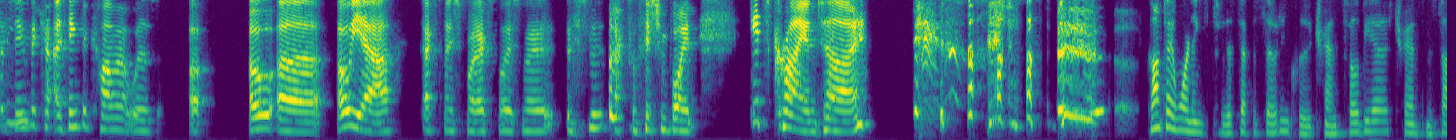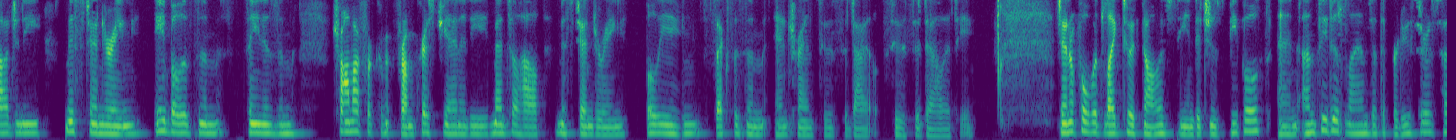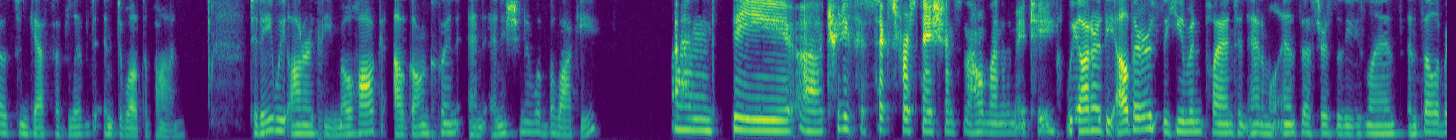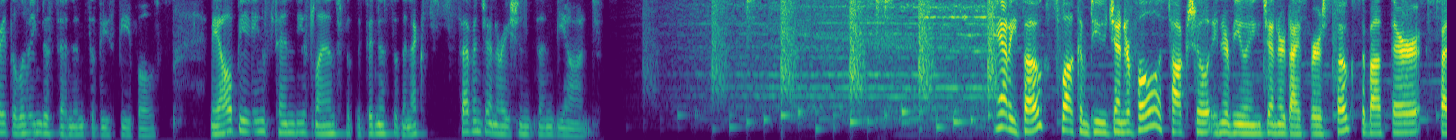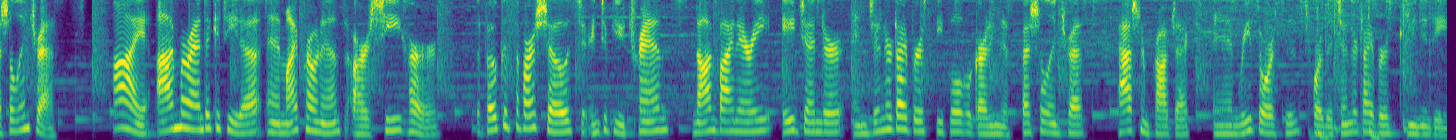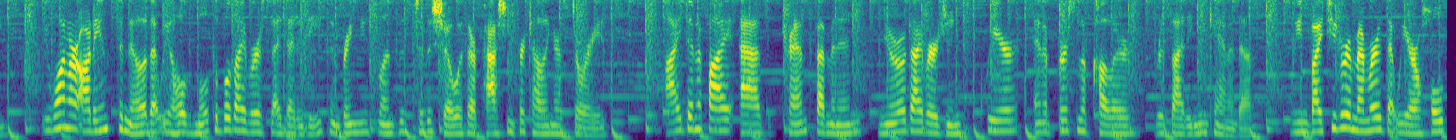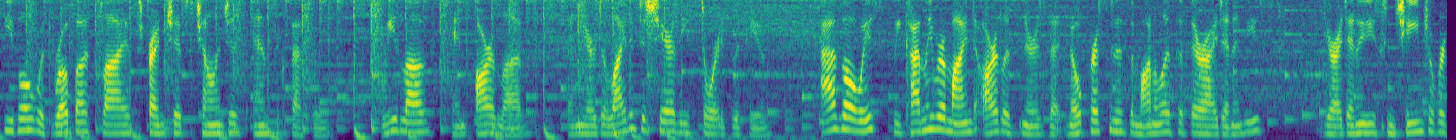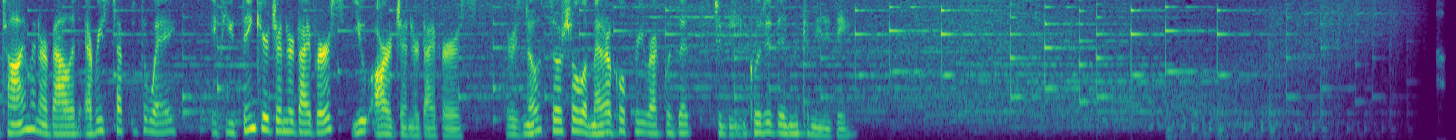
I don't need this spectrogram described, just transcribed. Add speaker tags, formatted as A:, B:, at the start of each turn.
A: How do
B: I think
A: you?
B: the I think the comment was, uh, oh, uh, oh yeah! Exclamation point! Exclamation point! exclamation point! It's crying time.
A: Content warnings for this episode include transphobia, transmisogyny, misgendering, ableism, sanism, trauma for, from Christianity, mental health, misgendering, bullying, sexism, and trans suicidality. Genderful would like to acknowledge the Indigenous peoples and unceded lands that the producers, hosts, and guests have lived and dwelt upon. Today, we honor the Mohawk, Algonquin, and Anishinaabe
B: and the uh, Treaty Six First Nations in the homeland of the Métis.
A: We honor the elders, the human, plant, and animal ancestors of these lands, and celebrate the living descendants of these peoples. May all beings tend these lands for the goodness of the next seven generations and beyond. Howdy, folks. Welcome to Genderful, a talk show interviewing gender diverse folks about their special interests. Hi, I'm Miranda Katita, and my pronouns are she, her. The focus of our show is to interview trans, non binary, agender, and gender diverse people regarding their special interests, passion projects, and resources for the gender diverse community. We want our audience to know that we hold multiple diverse identities and bring these lenses to the show with our passion for telling our stories. Identify as trans feminine, neurodivergent, queer, and a person of color residing in Canada. We invite you to remember that we are whole people with robust lives, friendships, challenges, and successes. We love and are loved and we are delighted to share these stories with you. As always, we kindly remind our listeners that no person is the monolith of their identities. Your identities can change over time and are valid every step of the way. If you think you're gender diverse, you are gender diverse. There is no social or medical prerequisites to be included in the community.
